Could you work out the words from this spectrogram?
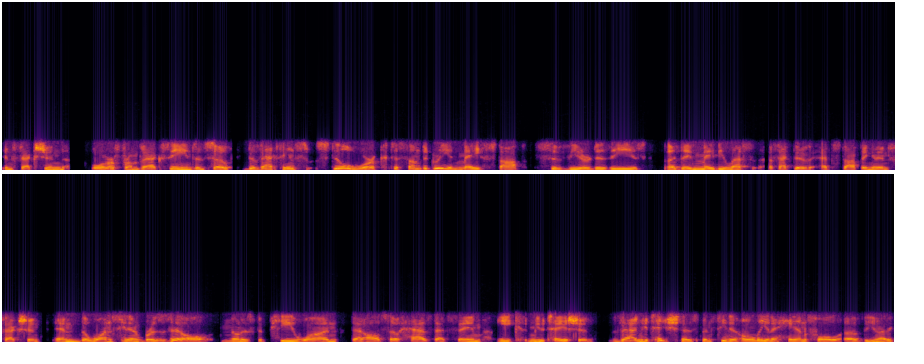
infection or from vaccines. And so the vaccines still work to some degree and may stop severe disease, but they may be less effective at stopping an infection. And the one seen in Brazil, known as the P1, that also has that same EEK mutation. That mutation has been seen only in a handful of the United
